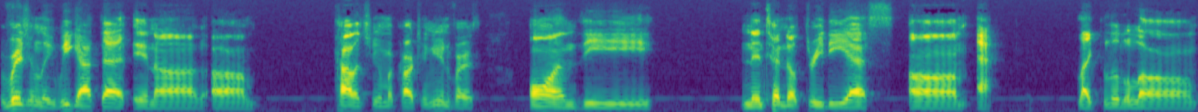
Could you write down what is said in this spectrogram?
Originally, we got that in uh, um, College Humor Cartoon Universe on the Nintendo 3DS um, app, like the little um,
